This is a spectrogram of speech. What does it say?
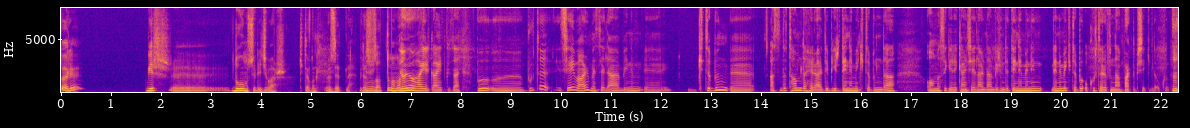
Böyle bir e, doğum süreci var kitabın özetle. Biraz Evet. uzattım ama Yok yok hayır gayet güzel. Bu e, burada şey var mesela benim e, kitabın e, aslında tam da herhalde bir deneme kitabında olması gereken şeylerden birinde denemenin deneme kitabı okur tarafından farklı bir şekilde okunur. Hı.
